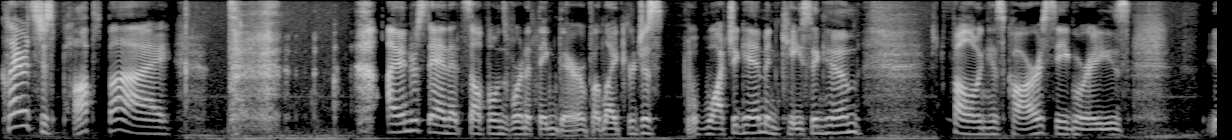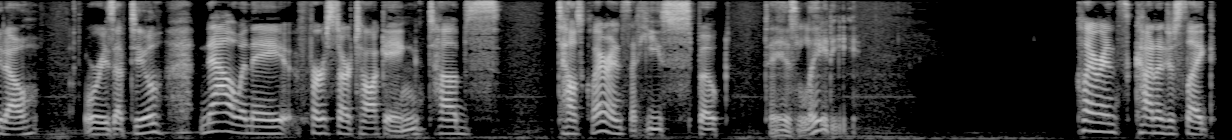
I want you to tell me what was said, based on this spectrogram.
Clarence just pops by. I understand that cell phones weren't a thing there, but like you're just watching him and casing him, following his car, seeing where he's, you know, where he's up to. Now, when they first start talking, Tubbs tells Clarence that he spoke to his lady. Clarence kind of just like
